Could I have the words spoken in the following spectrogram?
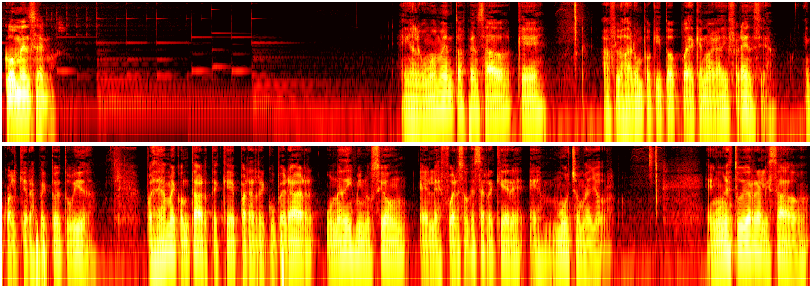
Comencemos. ¿En algún momento has pensado que aflojar un poquito puede que no haga diferencia en cualquier aspecto de tu vida? Pues déjame contarte que para recuperar una disminución el esfuerzo que se requiere es mucho mayor. En un estudio realizado,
